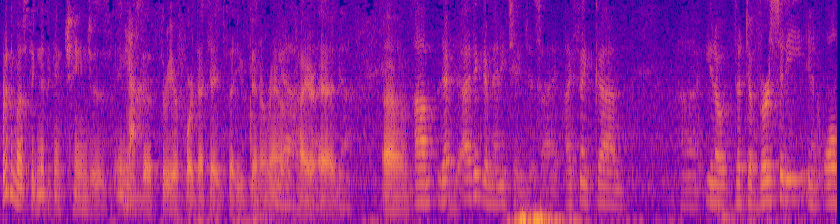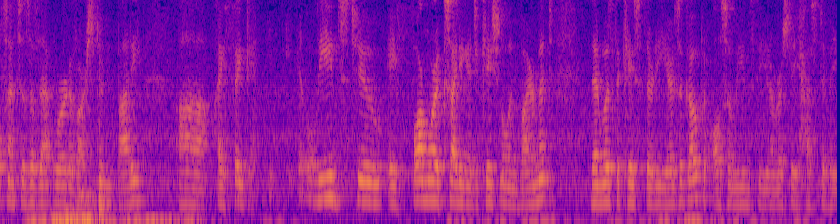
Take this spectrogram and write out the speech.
What are the most significant changes in Yeah. the three or four decades that you've been around Yeah, higher ed? yeah. Um, Um, there, I think there are many changes. I, I think um, uh, you know, the diversity in all senses of that word of our student body, uh, I think it leads to a far more exciting educational environment than was the case 30 years ago, but also means the university has to be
